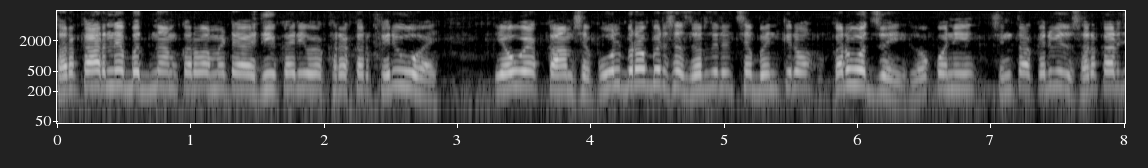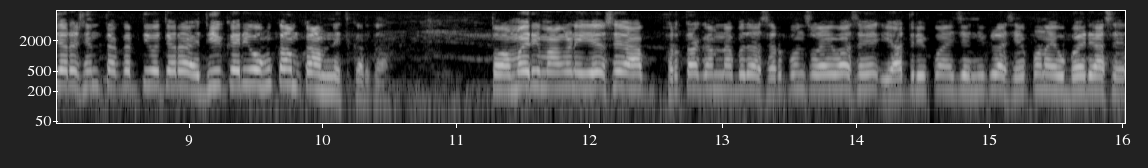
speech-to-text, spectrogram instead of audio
સરકારને બદનામ કરવા માટે અધિકારીઓએ ખરેખર કર્યું હોય, એવું એક કામ છે. પુલ બરોબર છે, જર્જરિત છે, બંધ કર્યો, કરવો જ જોઈએ. લોકોની ચિંતા કરવી સરકાર જ્યારે ચિંતા કરતી હોય, ત્યારે અધિકારીઓ શું કામ કામ નથી કરતા? તો અમારી માંગણી એ છે આ ફરતા ગામના બધા સરપંચો આવ્યા છે યાત્રિકો જે નીકળ્યા છે એ પણ ઊભા રહ્યા છે.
